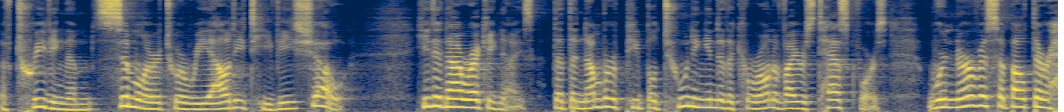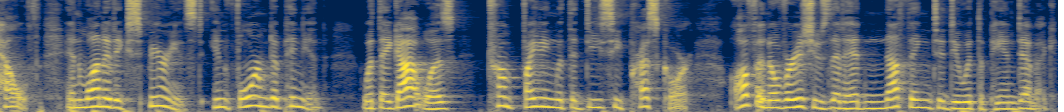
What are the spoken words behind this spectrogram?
of treating them similar to a reality TV show. He did not recognize that the number of people tuning into the coronavirus task force were nervous about their health and wanted experienced, informed opinion. What they got was Trump fighting with the DC press corps, often over issues that had nothing to do with the pandemic.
